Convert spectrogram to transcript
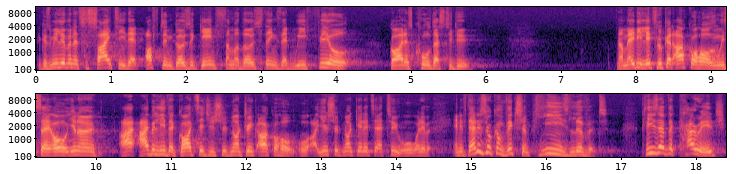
Because we live in a society that often goes against some of those things that we feel God has called us to do. Now, maybe let's look at alcohol and we say, oh, you know, I, I, believe that God said you should not drink alcohol or you should not get a tattoo or whatever. And if that is your conviction, please live it. Please have the courage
